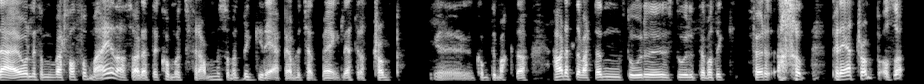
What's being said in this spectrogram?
det er jo liksom, i hvert fall for meg, da, så har dette kommet fram som et begrep jeg har blitt kjent med egentlig etter at Trump eh, kom til makta. Har dette vært en stor, stor tematikk før, altså pre-Trump også?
